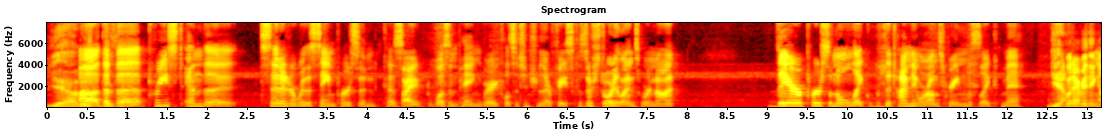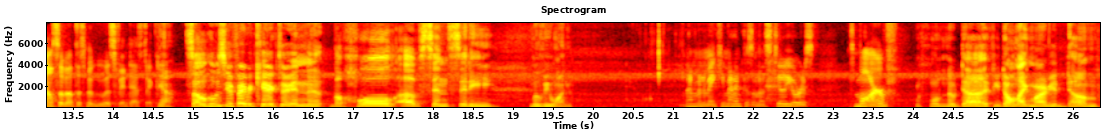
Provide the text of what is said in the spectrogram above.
Yeah. Uh, there's- that the priest and the senator were the same person because I wasn't paying very close attention to their face because their storylines were not their personal like the time they were on screen was like meh. Yeah. But everything else about this movie was fantastic. Yeah. So, who's your favorite character in the, the whole of Sin City movie one? I'm gonna make you mad because I'm gonna steal yours. It's Marv. Well, no duh. If you don't like Marv, you're dumb.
